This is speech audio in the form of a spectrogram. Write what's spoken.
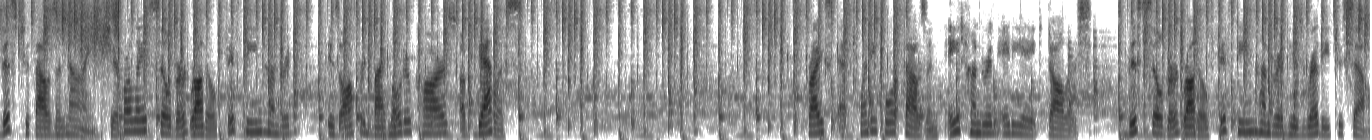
This 2009 Chevrolet Silverado 1500 is offered by Motorcars of Dallas. Price at $24,888. This Silverado 1500 is ready to sell.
